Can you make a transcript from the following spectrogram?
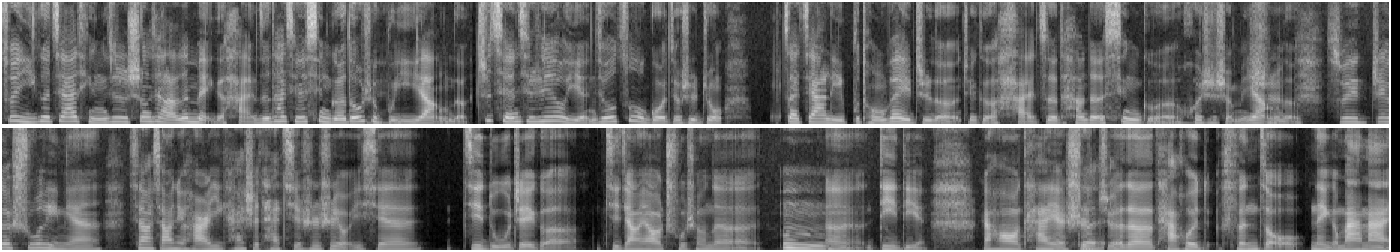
所以一个家庭就是生下来的每个孩子，他其实性格都是不一样的。之前其实也有研究做过，就是这种在家里不同位置的这个孩子，他的性格会是什么样的。所以这个书里面，像小女孩一开始，她其实是有一些嫉妒这个即将要出生的嗯嗯弟弟，然后她也是觉得他会分走那个妈妈。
